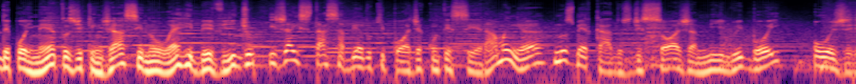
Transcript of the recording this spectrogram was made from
Depoimentos de quem já assinou o RB Vídeo e já está sabendo o que pode acontecer amanhã nos mercados de soja, milho e boi, hoje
